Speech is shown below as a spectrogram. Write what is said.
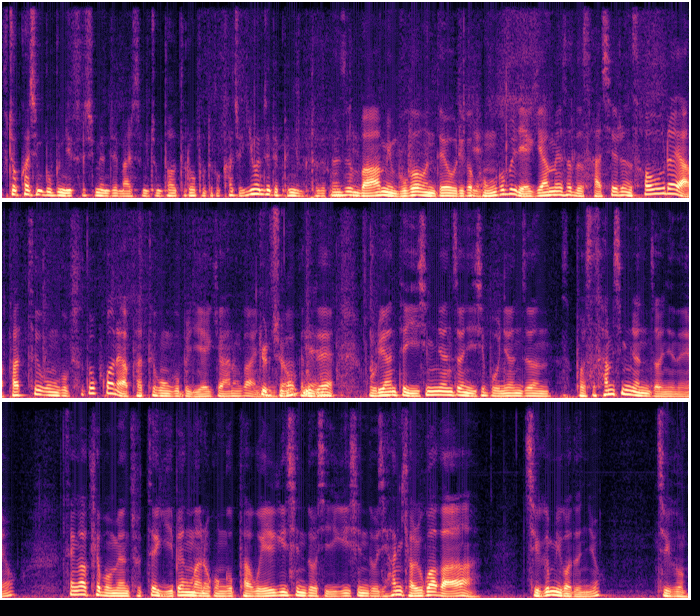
부족하신 부분 있으시면 이제 말씀 좀 더 들어보도록 하죠. 이원재 대표님부터 들어볼게요. 좀 마음이 무거운데요. 우리가 예. 공급을 얘기하면서도 사실은 서울의 아파트 공급, 수도권의 아파트 공급을 얘기하는 거 아닙니까? 그렇죠. 근데 예. 우리한테 20년 전, 25년 전, 벌써 30년 전이네요. 생각해 보면 주택 200만 원 공급하고 1기 신도시, 2기 신도시 한 결과가 지금이거든요. 지금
